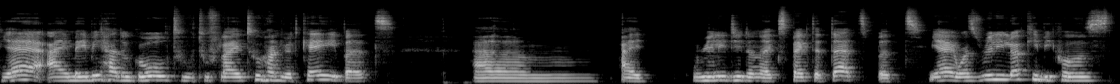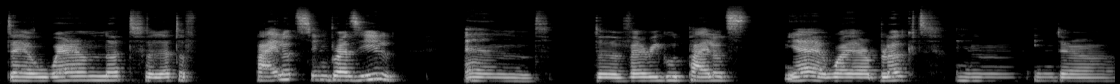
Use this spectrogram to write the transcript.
yeah, I maybe had a goal to, to fly 200k, but um, I really didn't expect that. But yeah, I was really lucky because there were not a lot of pilots in Brazil, and the very good pilots, yeah, were blocked in in their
